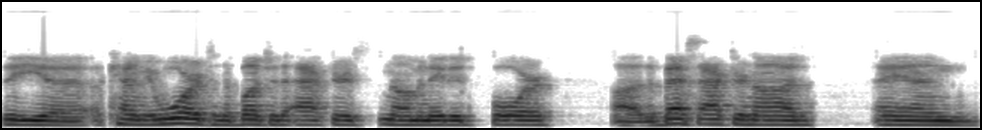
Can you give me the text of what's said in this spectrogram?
the uh, Academy Awards and a bunch of the actors nominated for uh, the Best Actor nod. And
